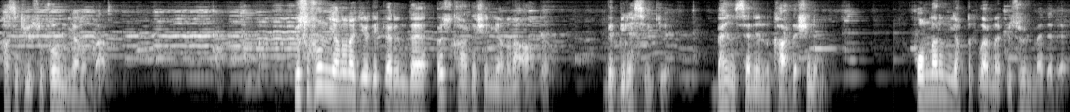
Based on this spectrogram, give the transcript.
Hazreti Yusuf'un yanında. Yusuf'un yanına girdiklerinde öz kardeşin yanına aldı. Ve bilesin ki ben senin kardeşinim. Onların yaptıklarına üzülme dedi.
